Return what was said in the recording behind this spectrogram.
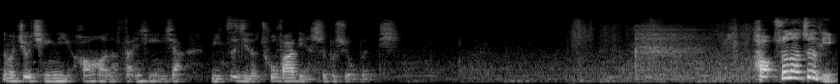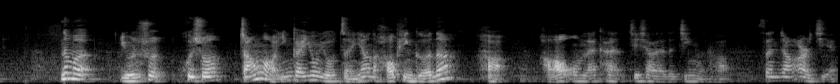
那么就请你好好的反省一下，你自己的出发点是不是有问题？好，说到这里，那么有人说会说，长老应该拥有怎样的好品格呢？好。好，我们来看接下来的经文哈，三章二节，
